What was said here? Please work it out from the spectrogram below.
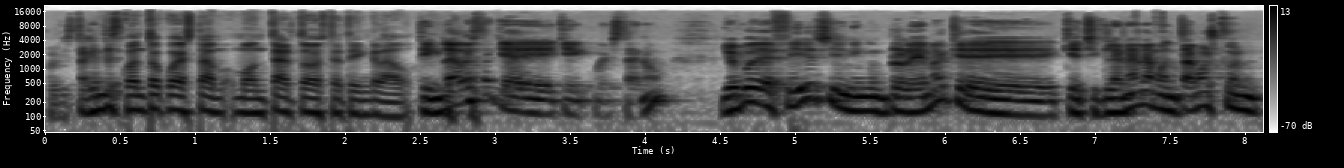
Porque esta gente ¿Cuánto cuesta montar todo este tinglao? tinglado esta que, que cuesta, ¿no? Yo puedo decir sin ningún problema que, que Chiclana la montamos con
